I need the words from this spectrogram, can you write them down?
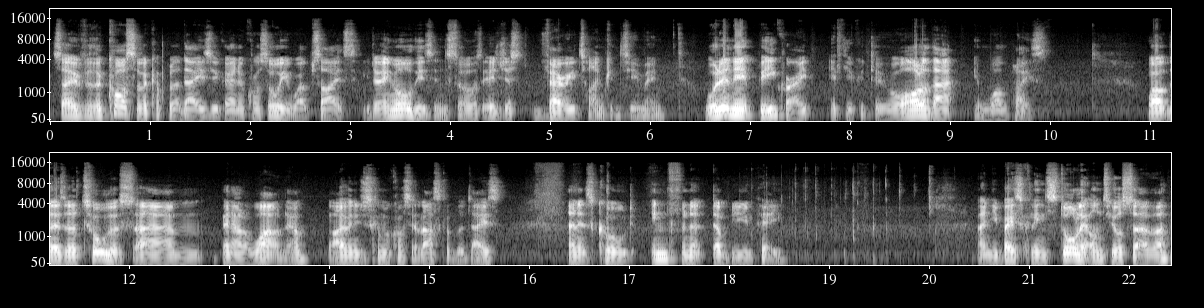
So over the course of a couple of days you're going across all your websites, you're doing all these installs, it's just very time consuming. Wouldn't it be great if you could do all of that in one place? Well, there's a tool that's um, been out a while now, I've only just come across it the last couple of days, and it's called Infinite WP. And you basically install it onto your server,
